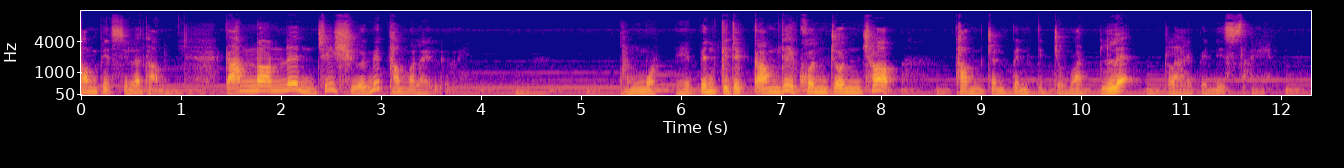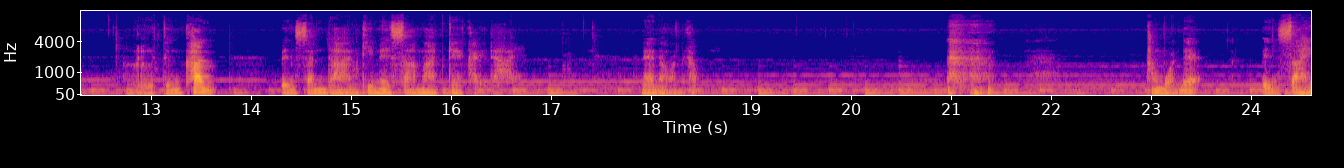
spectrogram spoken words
ทำผิดศีลธรรม การนอนเล่นเฉยๆไม่ทำอะไรเลย ทั้งหมดนี้เป็นกิจกรรมที่คนจนชอบทำจนเป็นกิจวัตรและกลายเป็นนิสัย หรือถึงขั้นเป็นสันดานที่ไม่สามารถแก้ไขได้ แน่นอนครับ ทั้งหมดเนี่ยเป็นสาเห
